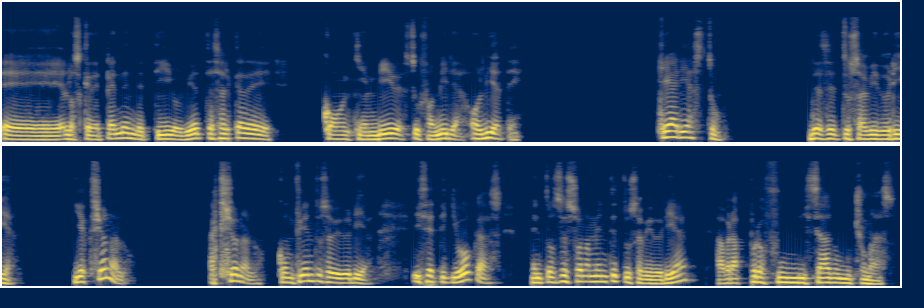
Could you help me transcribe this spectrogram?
eh, los que dependen de ti, olvídate acerca de con quien vives, tu familia, olvídate. ¿Qué harías tú desde tu sabiduría? Y acciónalo, acciónalo, confía en tu sabiduría. Y si te equivocas, entonces solamente tu sabiduría habrá profundizado mucho más,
